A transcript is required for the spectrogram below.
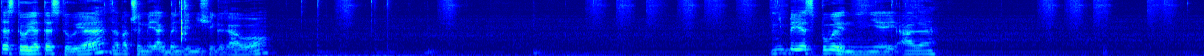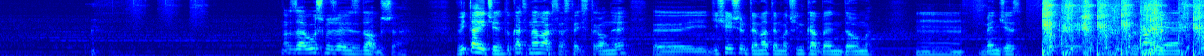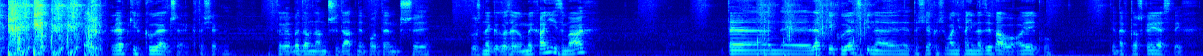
Testuję, testuję. Zobaczymy jak będzie mi się grało. Niby jest płynniej, ale... No załóżmy, że jest dobrze. Witajcie, Edukacja na Maxa z tej strony. Yy, dzisiejszym tematem odcinka będą... Mm, będzie yy, zdobywanie lepkich się, które będą nam przydatne potem przy różnego rodzaju mechanizmach. Ten y, lepkie kuleczki, na, to się jakoś ładnie fajnie nazywało, ojejku. Jednak troszkę jest tych.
